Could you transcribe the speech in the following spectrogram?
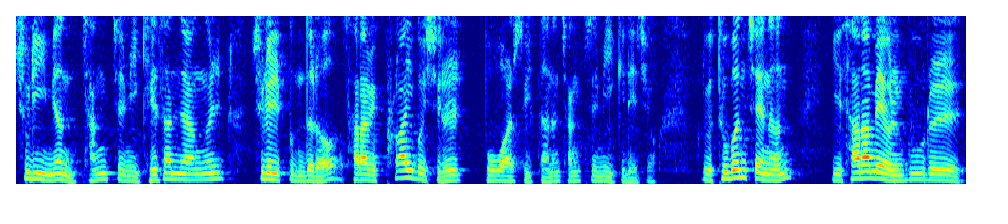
줄이면 장점이 계산량을 줄일 뿐더러 사람의 프라이버시를 보호할 수 있다는 장점이 있게 되죠. 그리고 두 번째는 이 사람의 얼굴을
